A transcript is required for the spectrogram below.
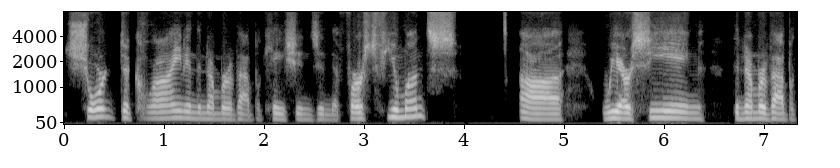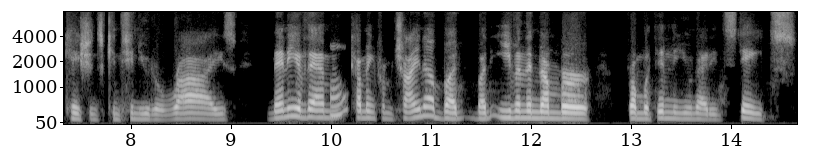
short decline in the number of applications in the first few months, uh, we are seeing the number of applications continue to rise. Many of them oh. coming from China, but but even the number from within the United States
